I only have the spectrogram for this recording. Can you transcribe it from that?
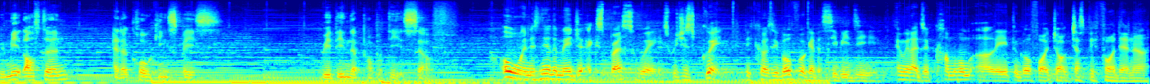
We meet often at a co-working space within the property itself. Oh, and it's near the major expressways, which is great because we both work at the CBD and we like to come home early to go for a jog just before dinner.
